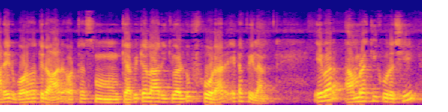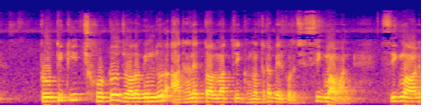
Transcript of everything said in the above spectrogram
আর এর বড় হাতের আর অর্থাৎ capital r equal to four r এটা পেলাম। এবার আমরা কি করেছি? প্রতিটি ছোট জলবিন্দুর আধানের তলমাত্রিক ঘনত্বটা বের করেছি, সিগমা ওয়ান। সিগমা ওয়ান,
